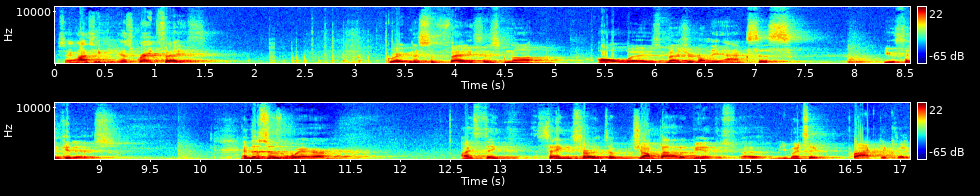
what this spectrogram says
He's saying, I think he has great faith. Greatness of faith is not always measured on the axis you think it is. And this is where I think things started to jump out at me at this, uh, you might say practically.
